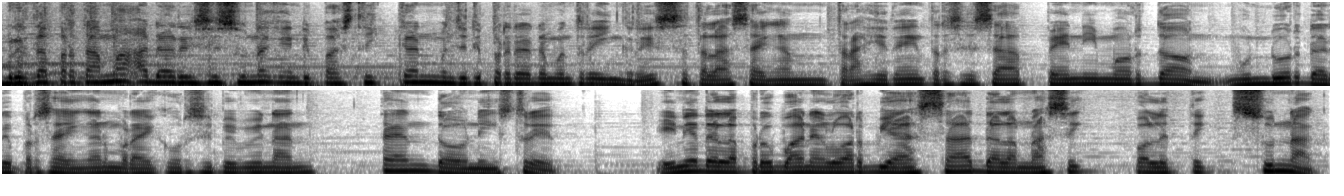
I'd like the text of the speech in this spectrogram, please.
Berita pertama ada Rishi Sunak yang dipastikan menjadi Perdana Menteri Inggris setelah saingan terakhirnya yang tersisa Penny Mordaunt mundur dari persaingan meraih kursi pimpinan 10 Downing Street. Ini adalah perubahan yang luar biasa dalam nasib politik Sunak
